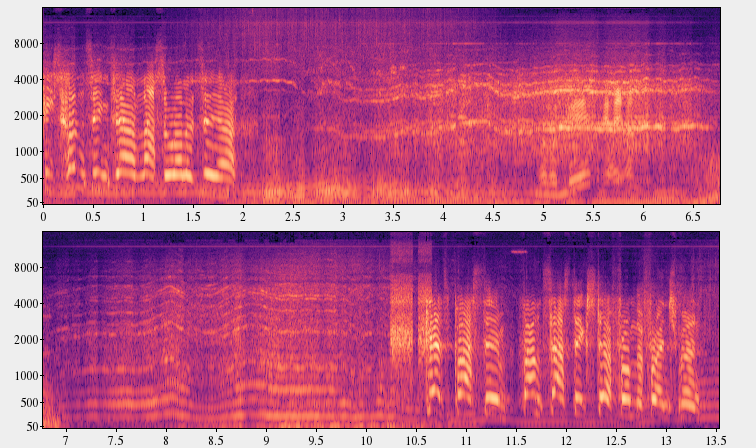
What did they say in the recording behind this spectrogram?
He's hunting down Nasser Al Attiyah. Okay, yeah, yeah. Gets past him. Fantastic stuff from the Frenchman.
